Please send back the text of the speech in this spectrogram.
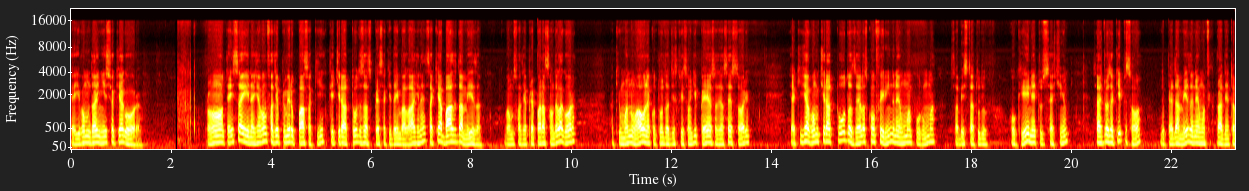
E aí vamos dar início aqui agora. Pronto, é isso aí, né? Já vamos fazer o primeiro passo aqui, que é tirar todas as peças aqui da embalagem, né? Essa aqui é a base da mesa. Vamos fazer a preparação dela agora. Aqui o manual, né? Com toda a descrição de peças e acessórios. E aqui já vamos tirar todas elas, conferindo, né? Uma por uma, saber se está tudo ok, né? Tudo certinho. Essas duas aqui, pessoal, do pé da mesa, né? Uma fica para dentro,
